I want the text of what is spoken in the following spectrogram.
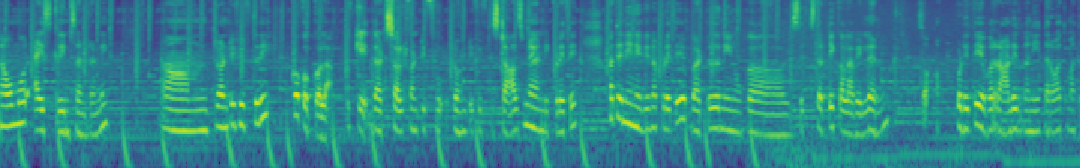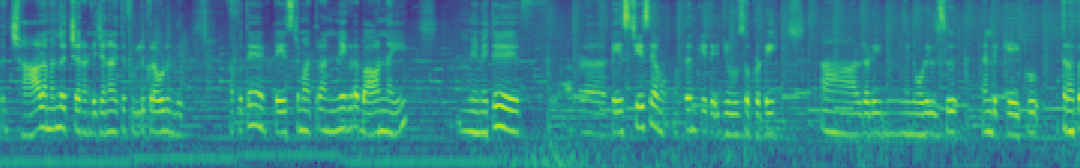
నవమోర్ ఐస్ క్రీమ్స్ అంటండి. ట్వంటీ ఫిఫ్త్ది Coca Cola. Okay that's all twenty four twenty fifth stalls ఉన్నాయండి ఇక్కడైతే. కాకపోతే నేను వెళ్ళినప్పుడైతే బట్ నేను ఒక సిక్స్ థర్టీకి అలా వెళ్ళాను. సో అప్పుడైతే ఎవరు రాలేదు కానీ తర్వాత మాత్రం చాలా మంది వచ్చారండి. జనాలు అయితే ఫుల్ క్రౌడ్ ఉంది. కాకపోతే టేస్ట్ మాత్రం అన్నీ కూడా బాగున్నాయి. మేమైతే అక్కడ టేస్ట్ చేసాము. మొత్తానికి అయితే జ్యూస్ ఒకటి ఆల్రెడీ నూడిల్స్ అండ్ కేకు తర్వాత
